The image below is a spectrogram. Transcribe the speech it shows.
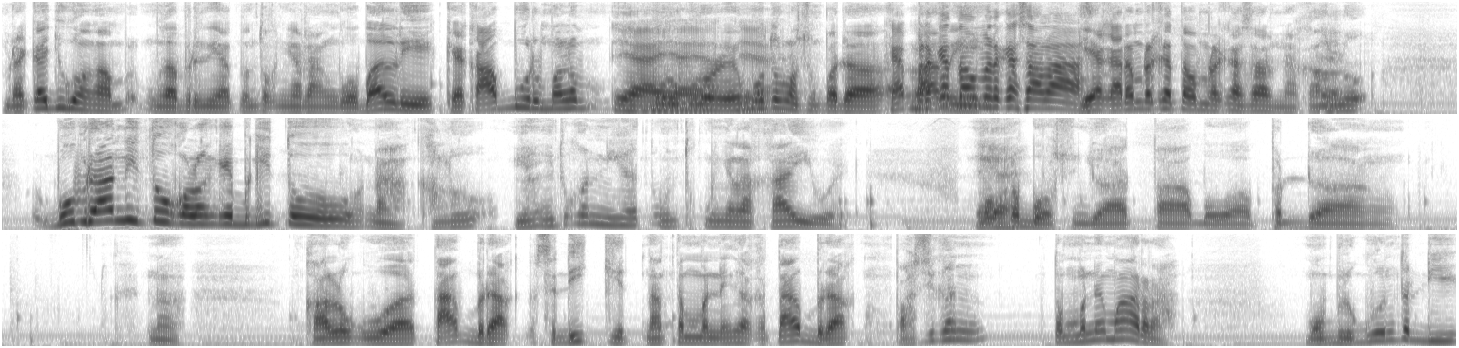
mereka juga nggak berniat untuk nyerang gue balik kayak kabur malah Iya, iya, buru-buru emo iya. tuh langsung pada Kayak mereka tahu mereka salah. Iya karena mereka tahu mereka salah. Nah kalau gue berani tuh kalau kayak begitu. Nah kalau yang itu kan niat untuk menyelakai, we. Mereka Iya. bawa senjata, bawa pedang. Nah kalau gua tabrak sedikit, nah temennya nggak ketabrak, pasti kan temennya marah. Mobil gua ntar di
